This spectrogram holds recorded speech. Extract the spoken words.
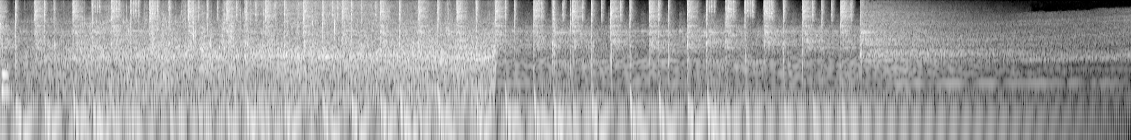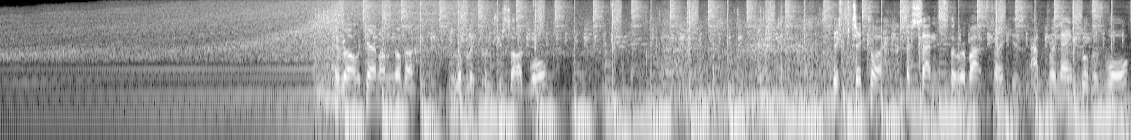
Here we are again on another lovely countryside walk. This particular ascent that we're about to take is aptly named Lover's Walk.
